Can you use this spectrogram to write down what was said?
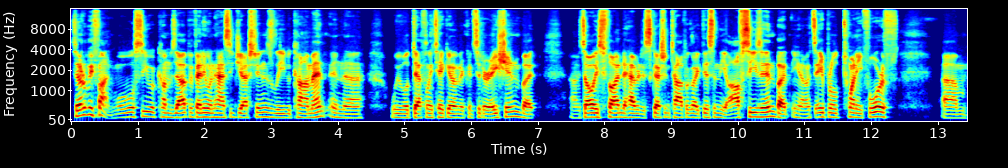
So it'll be fun. Well, we'll see what comes up. If anyone has suggestions, leave a comment, and uh, we will definitely take it under consideration. But uh, it's always fun to have a discussion topic like this in the off season. But you know, it's April twenty fourth. Um,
